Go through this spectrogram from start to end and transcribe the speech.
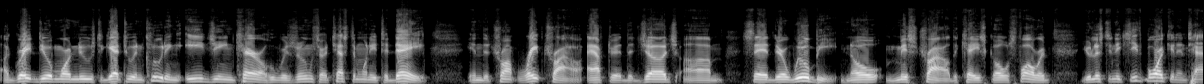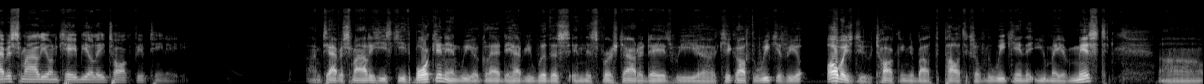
A great deal more news to get to, including E. Jean Carroll, who resumes her testimony today in the Trump rape trial after the judge um, said there will be no mistrial. The case goes forward. You're listening to Keith Boykin and Tavis Smiley on KBLA Talk 1580. I'm Tavis Smiley. He's Keith Boykin, and we are glad to have you with us in this first hour today as we uh, kick off the week, as we always do, talking about the politics over the weekend that you may have missed. Uh,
